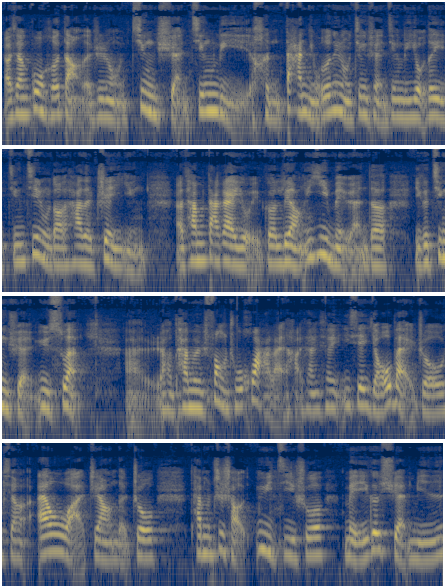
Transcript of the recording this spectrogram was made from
然后像共和党的这种竞选经理很大牛的那种竞选经理，有的已经进入到他的阵营，然后他们大概有一个两亿美元的一个竞选预算，啊，然后他们放出话来，哈，像像一些摇摆州，像 Iowa 这样的州，他们至少预计说每一个选民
